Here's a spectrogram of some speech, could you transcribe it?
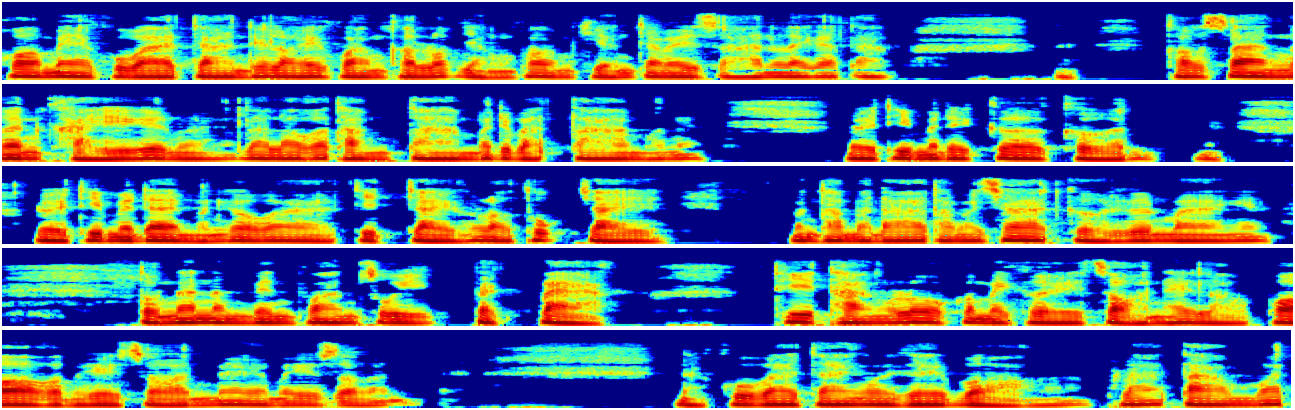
พ่อแม่ครูบาอาจารย์ที่เราให้ความเคารพอย่างพ่อเขียนจำไปสารอะไรก็ตามเขาสร้างเงื่อนไขขึ้นมา แล้วเราก็ทำตามปฏิบัติตามนะโดยที่ไม่ได้เก้อเกินโดยที่ไม่ได้เหมือนกับว่าจิตใจของเราทุกข์ใจ มันธรรมดาธรรมชาติเกิดขึ้นมาเงี้ยตรงนั้นมันเป็นความสุขแปลกๆที่ทางโลกก็ไม่เคยสอนให้เรา พ่อก็ไม่เคยสอนแม่ก็ไม่เคยสอน นะครูบาอาจารย์ก็ไม่เคยบอก พระตามวัด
